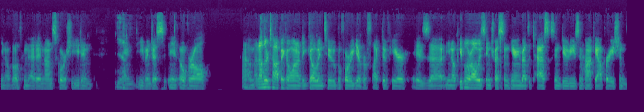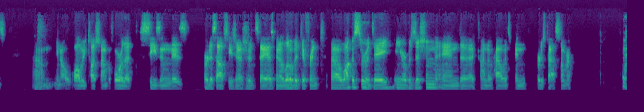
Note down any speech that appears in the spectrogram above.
you know, both in that and on score sheet, and yeah. and even just in, overall um, another topic I wanted to go into before we get reflective here is, uh, you know, people are always interested in hearing about the tasks and duties in hockey operations. Um, you know, while we touched on before that season is, or this off season, I should say, has been a little bit different. Uh, walk us through a day in your position and uh, kind of how it's been for this past summer.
